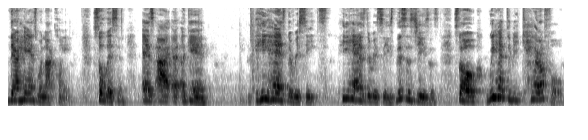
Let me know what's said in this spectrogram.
Their hands were not clean. So listen as i again he has the receipts. He has the receipts. This is jesus. So we have to be careful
